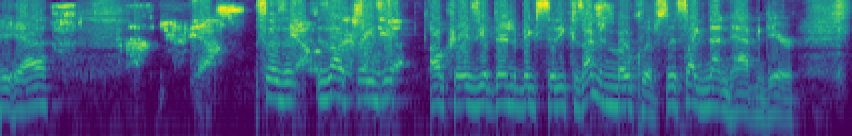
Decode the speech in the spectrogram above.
Yeah. Yeah. So is it, Yeah, is it all crazy, something, all crazy up there in the big city? Because I'm in Moclips. So it's like nothing happened here.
